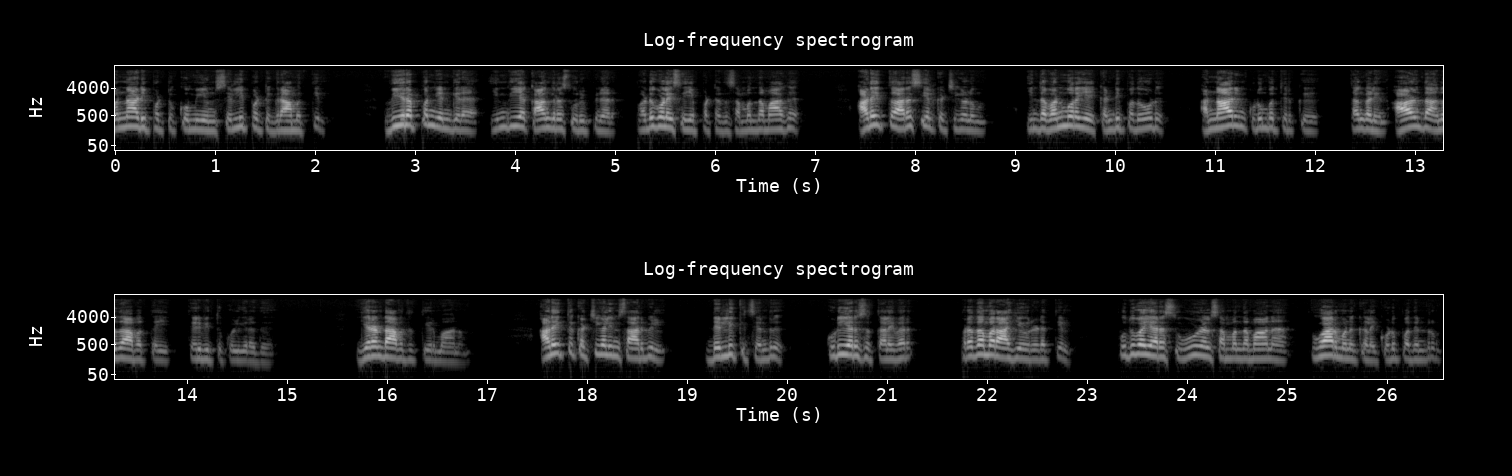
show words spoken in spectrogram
மண்ணாடிப்பட்டு கொம்யூன் செல்லிப்பட்டு கிராமத்தில் வீரப்பன் என்கிற இந்திய காங்கிரஸ் உறுப்பினர் படுகொலை செய்யப்பட்டது சம்பந்தமாக அனைத்து அரசியல் கட்சிகளும் இந்த வன்முறையை கண்டிப்பதோடு அன்னாரின் குடும்பத்திற்கு தங்களின் ஆழ்ந்த அனுதாபத்தை தெரிவித்துக் கொள்கிறது. இரண்டாவது தீர்மானம். அனைத்து கட்சிகளின் சார்பில் டெல்லிக்கு சென்று குடியரசுத் தலைவர் பிரதமர் ஆகியோரிடத்தில் புதுவை அரசு ஊழல் சம்பந்தமான புகார் மனுக்களை கொடுப்பதென்றும்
